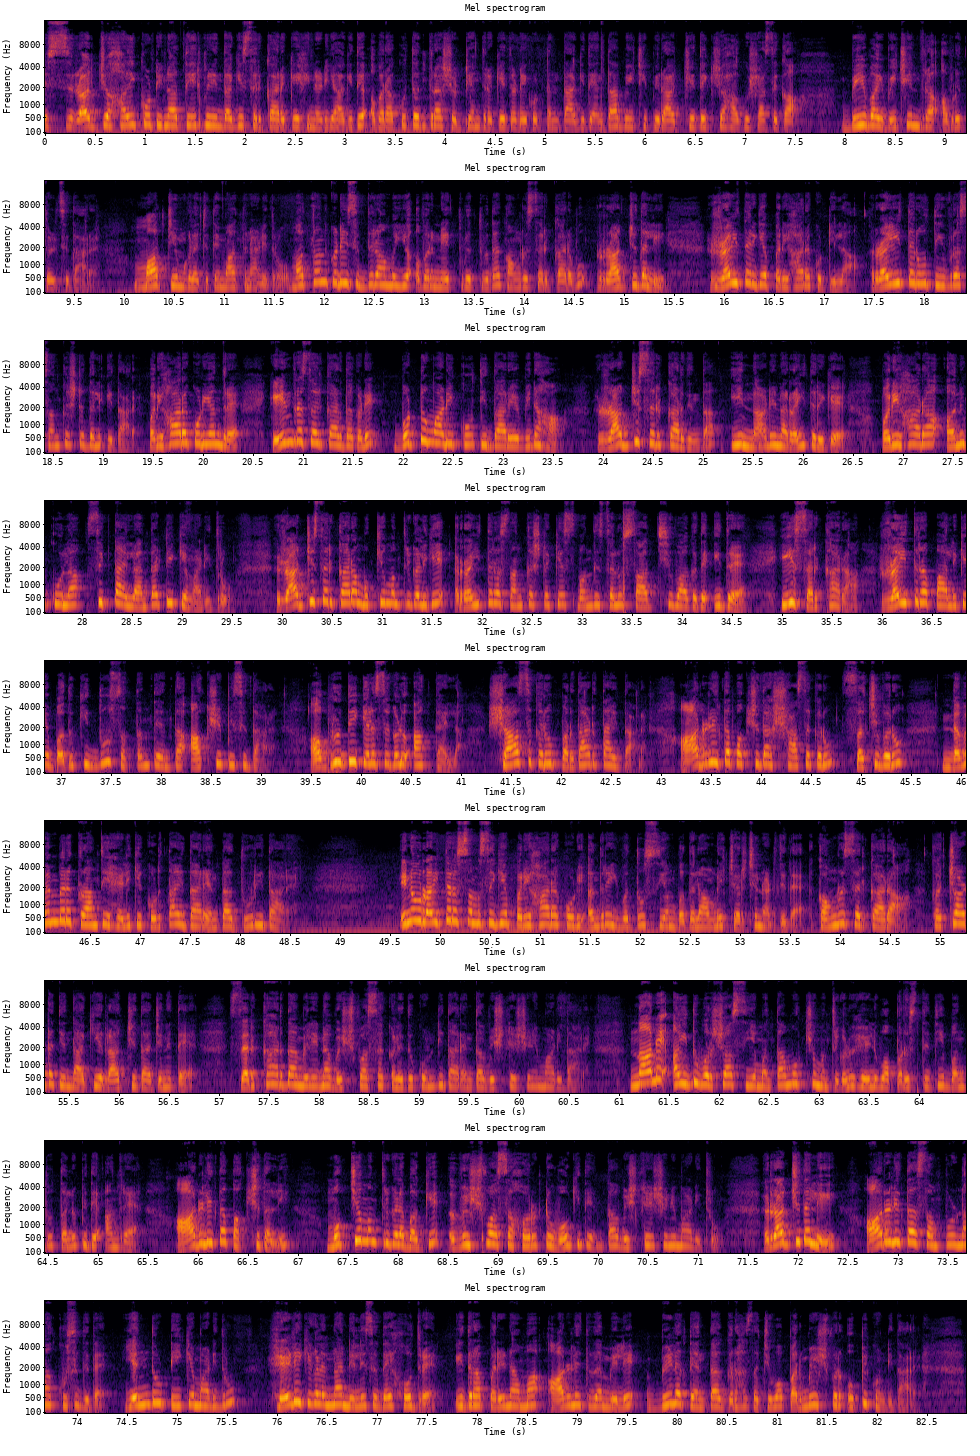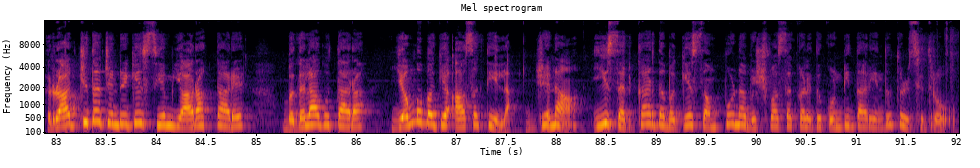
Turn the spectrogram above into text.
S ರಾಜ್ಯ ಹೈಕೋರ್ಟಿನ ತೀರ್ಪಿನಿಂದಾಗಿ ಸರ್ಕಾರಕ್ಕೆ ಹಿನ್ನಡೆಯಾಗಿದೆ. ಅವರ ಕುತಂತ್ರ ಷಡ್ಯಂತ್ರಕ್ಕೆ ತಡೆ ಕೊಟ್ಟಂತಾಗಿದೆ ಅಂತ ಬಿಜೆಪಿ ರಾಜ್ಯಾಧ್ಯಕ್ಷ ಹಾಗೂ ಶಾಸಕ ಬಿವೈ ವಿಜೇಂದ್ರ ಅವರು ತಿಳಿಸಿದ್ದಾರೆ. ಮಾಧ್ಯಮಗಳ ಜೊತೆ ಮಾತನಾಡಿದರು. ಮತ್ತೊಂದು ಕಡೆ ಸಿದ್ದರಾಮಯ್ಯ ಅವರ ನೇತೃತ್ವದ ಕಾಂಗ್ರೆಸ್ ಸರ್ಕಾರವು ರಾಜ್ಯದಲ್ಲಿ ರೈತರಿಗೆ ಪರಿಹಾರ ಕೊಟ್ಟಿಲ್ಲ. ರೈತರು ತೀವ್ರ ಸಂಕಷ್ಟದಲ್ಲಿ ಇದ್ದಾರೆ ಪರಿಹಾರ ಕೊಡಿ ಅಂದ್ರೆ ಕೇಂದ್ರ ಸರ್ಕಾರದ ಕಡೆ ಬೊಟ್ಟು ಮಾಡಿ ಕೂತಿದ್ದಾರೆ ವಿನಃ ರಾಜ್ಯ ಸರ್ಕಾರದಿಂದ ಈ ನಾಡಿನ ರೈತರಿಗೆ ಪರಿಹಾರ ಅನುಕೂಲ ಸಿಗ್ತಾ ಇಲ್ಲ ಅಂತ ಟೀಕೆ ಮಾಡಿದ್ರು. ರಾಜ್ಯ ಸರ್ಕಾರ ಮುಖ್ಯಮಂತ್ರಿಗಳಿಗೆ ರೈತರ ಸಂಕಷ್ಟಕ್ಕೆ ಸ್ಪಂದಿಸಲು ಸಾಧ್ಯವಾಗದೇ ಇದ್ರೆ ಈ ಸರ್ಕಾರ ರೈತರ ಪಾಲಿಗೆ ಬದುಕಿದ್ದೂ ಸತ್ತಂತೆ ಅಂತ ಆಕ್ಷೇಪಿಸಿದ್ದಾರೆ. ಅಭಿವೃದ್ಧಿ ಕೆಲಸಗಳು ಆಗ್ತಾ ಇಲ್ಲ. ಶಾಸಕರು ಪರದಾಡ್ತಾ ಇದ್ದಾರೆ. ಆಡಳಿತ ಪಕ್ಷದ ಶಾಸಕರು, ಸಚಿವರು ನವೆಂಬರ್ ಕ್ರಾಂತಿ ಹೇಳಿಕೆ ಕೊಡ್ತಾ ಇದ್ದಾರೆ ಅಂತ ದೂರಿದ್ದಾರೆ. ಇನ್ನು ರೈತರ ಸಮಸ್ಯೆಗೆ ಪರಿಹಾರ ಕೊಡಿ ಅಂದ್ರೆ ಇವತ್ತು ಸಿಎಂ ಬದಲಾವಣೆ ಚರ್ಚೆ ನಡೆದಿದೆ. ಕಾಂಗ್ರೆಸ್ ಸರ್ಕಾರ ಕಚ್ಚಾಟದಿಂದಾಗಿ ರಾಜ್ಯದ ಜನತೆ ಸರ್ಕಾರದ ಮೇಲಿನ ವಿಶ್ವಾಸ ಕಳೆದುಕೊಂಡಿದ್ದಾರೆ ಅಂತ ವಿಶ್ಲೇಷಣೆ ಮಾಡಿದ್ದಾರೆ. ನಾನೇ ಐದು ವರ್ಷ ಸಿಎಂ ಅಂತ ಮುಖ್ಯಮಂತ್ರಿಗಳು ಹೇಳುವ ಪರಿಸ್ಥಿತಿ ಬಂದು ತಲುಪಿದೆ ಅಂದ್ರೆ ಆಡಳಿತ ಪಕ್ಷದಲ್ಲಿ ಮುಖ್ಯಮಂತ್ರಿಗಳ ಬಗ್ಗೆ ವಿಶ್ವಾಸ ಹೊರಟು ಹೋಗಿದೆ ಅಂತ ವಿಶ್ಲೇಷಣೆ ಮಾಡಿದ್ರು. ರಾಜ್ಯದಲ್ಲಿ ಆಡಳಿತ ಸಂಪೂರ್ಣ ಕುಸಿದಿದೆ ಎಂದು ಟೀಕೆ ಮಾಡಿದ್ರು. ಹೇಳಿಕೆಗಳನ್ನ ನಿಲ್ಲಿಸದೆ ಹೋದ್ರೆ ಇದರ ಪರಿಣಾಮ ಆಡಳಿತದ ಮೇಲೆ ಬೀಳತ್ತೆ ಅಂತ ಗೃಹ ಸಚಿವ ಪರಮೇಶ್ವರ್ ಒಪ್ಪಿಕೊಂಡಿದ್ದಾರೆ. ರಾಜ್ಯದ ಜನರಿಗೆ ಸಿಎಂ ಯಾರಾಗ್ತಾರೆ, ಬದಲಾಗುತ್ತಾರಾ ಎಂಬ ಬಗ್ಗೆ ಆಸಕ್ತಿ ಇಲ್ಲ. ಜನ ಈ ಸರ್ಕಾರದ ಬಗ್ಗೆ ಸಂಪೂರ್ಣ ವಿಶ್ವಾಸ ಕಳೆದುಕೊಂಡಿದ್ದಾರೆ ಎಂದು ತಿಳಿಸಿದರು.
